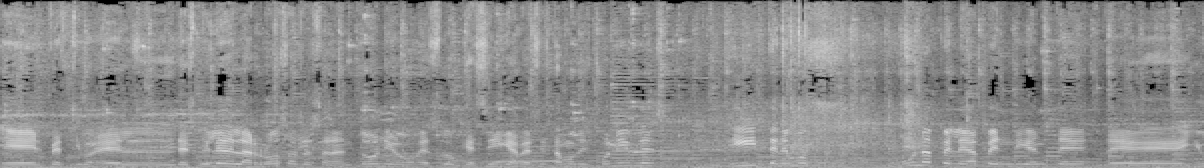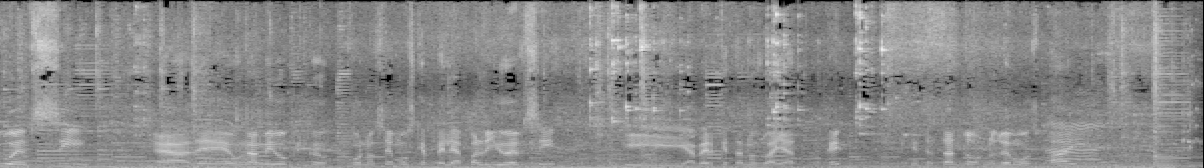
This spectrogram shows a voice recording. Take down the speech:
el desfile de las rosas de San Antonio es lo que sigue, a ver si estamos disponibles. Y tenemos una pelea pendiente de UFC, eh, de un amigo que co- conocemos que pelea para el UFC. y a ver qué tal nos vaya, ¿ok? Mientras tanto, nos vemos, bye.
